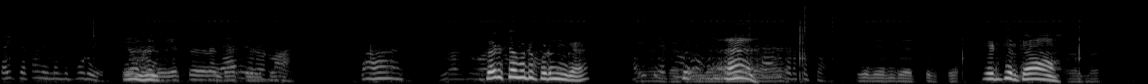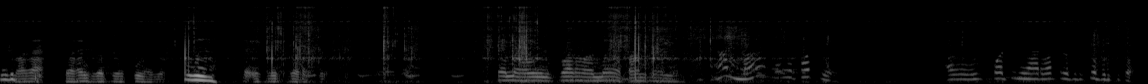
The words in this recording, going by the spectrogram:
கை கட்டால் இந்த போடு ஆ. பெருசாக மட்டும் பிடுங்க. ஆ. எடுத்துருக்கு? திறந்து கட்டி ம். வீட்டு கிடக்கு. ஏன்னா அவங்களுக்கு போடவாமா பாம்பு ஆமாம் நீங்கள் போட்டு. அது போட்டு நீ யார் வாரத்தில் பிடிக்க பிடிச்சிக்கோ.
